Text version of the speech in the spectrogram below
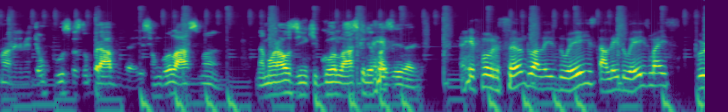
mano, ele meteu um Puscas do brabo, velho. Esse é um golaço, mano. Na moralzinha, que golaço que ele ia fazer, velho. Reforçando a lei do ex, a lei do ex, mas por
